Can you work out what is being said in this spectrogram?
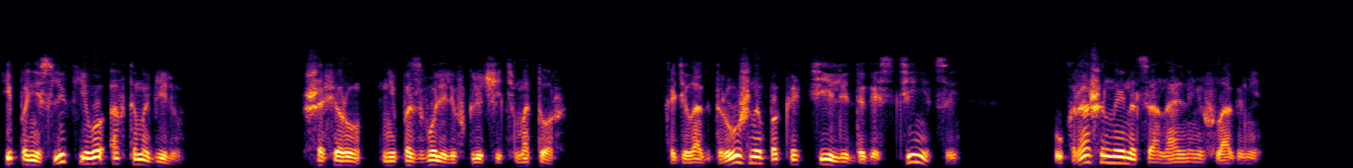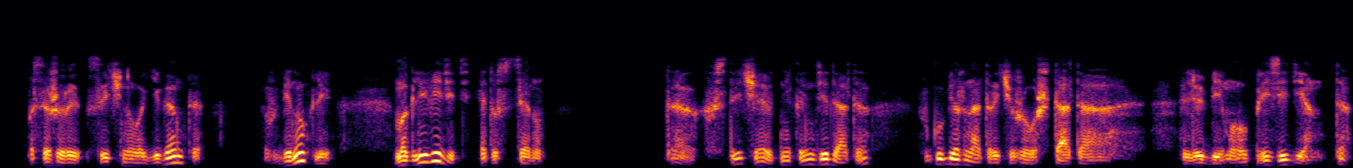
и понесли к его автомобилю. Шоферу не позволили включить мотор. Кадиллак дружно покатили до гостиницы, украшенной национальными флагами. Пассажиры свечного гиганта в бинокли могли видеть эту сцену. Так встречают не кандидата, в губернаторы чужого штата, любимого президента»,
